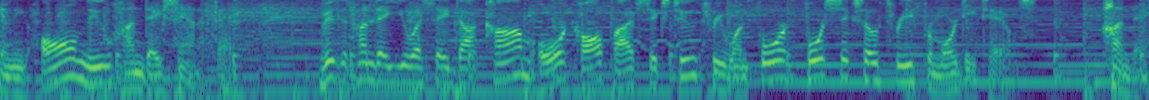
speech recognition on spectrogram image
in the all-new Hyundai Santa Fe. Visit HyundaiUSA.com or call 562 for more details. Hyundai,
